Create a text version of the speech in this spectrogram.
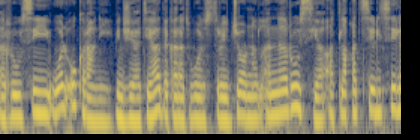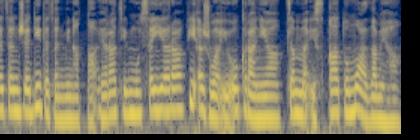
الروسي والأوكراني. من جهتها ذكرت وول ستريت جورنال أن روسيا أطلقت سلسلة جديدة من الطائرات المسيرة في أجواء أوكرانيا تم إسقاط معظمها.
